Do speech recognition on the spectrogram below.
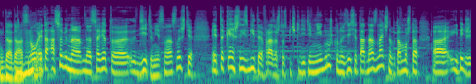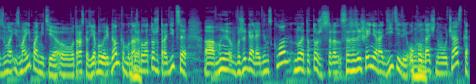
Да, да. ос- Ну, это особенно э, совет э, детям, если вы нас слышите. Это, конечно, избитая фраза, что спички детям не игрушка, но здесь это однозначно, потому что, э, и опять же, из, из моей памяти, вот рассказ, я был ребенком, у нас Да. была тоже традиция, мы выжигали один склон, но это тоже с, раз- с разрешения родителей около Мгм. дачного участка,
